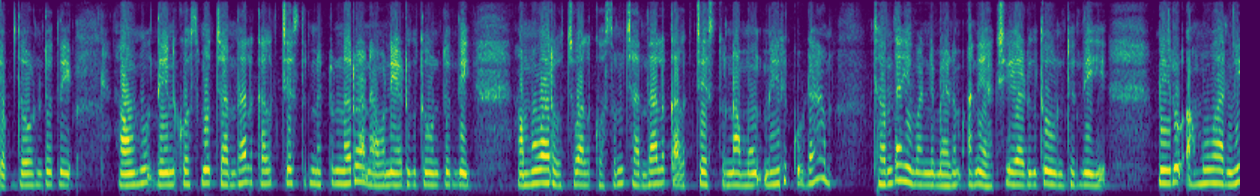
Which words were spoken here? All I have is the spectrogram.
చెప్తూ ఉంటుంది. అవును దేనికోసమో చందాలు కలెక్ట్ చేస్తున్నట్టున్నారు అని అవని అడుగుతూ ఉంటుంది. అమ్మవారి ఉత్సవాల కోసం చందాలు కలెక్ట్ చేస్తున్నాము. మీరు కూడా చందా ఇవ్వండి మేడం అని అక్షయ్ అడుగుతూ ఉంటుంది. మీరు అమ్మవారిని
